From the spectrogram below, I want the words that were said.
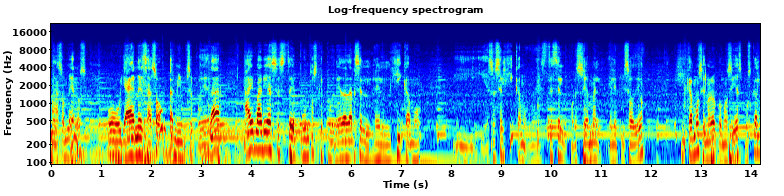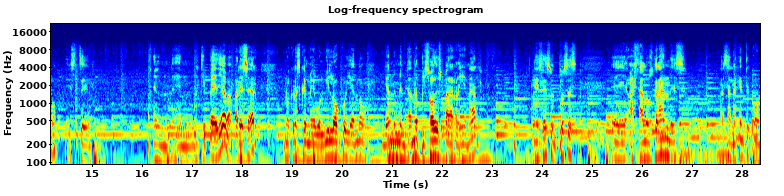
más o menos. O ya en el sazón también se puede dar. Hay varios este, puntos que podría darse el, jícamo. Y eso es el jícamo. Este es el, por eso se llama el, episodio. Jícamo, si no lo conocías, búscalo. Este, en Wikipedia va a aparecer no crees que me volví loco y ando, inventando episodios para rellenar. Es eso, entonces eh, hasta los grandes, hasta la gente con,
